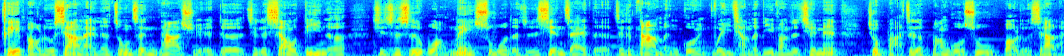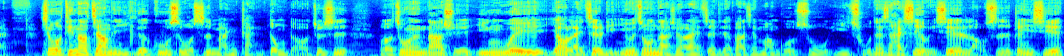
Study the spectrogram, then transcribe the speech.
可以保留下来呢。中正大学的这个校地呢，其实是往内缩的，就是现在的这个大门关围墙的地方，就前面就把这个芒果树保留下来。其实我听到这样的一个故事，我是蛮感动的哦。就是呃，中正大学因为要来这里，因为中正大学要来这里，要把这芒果树移除，但是还是有一些老师跟一些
